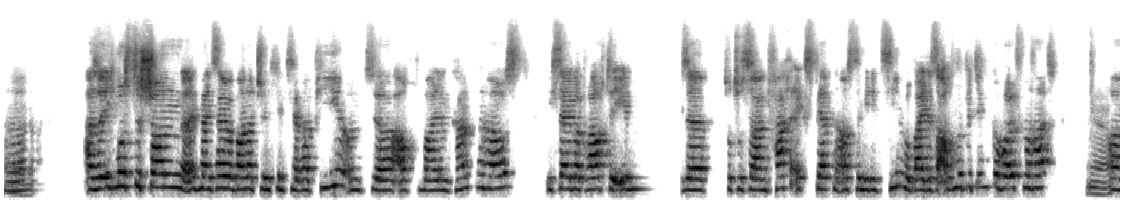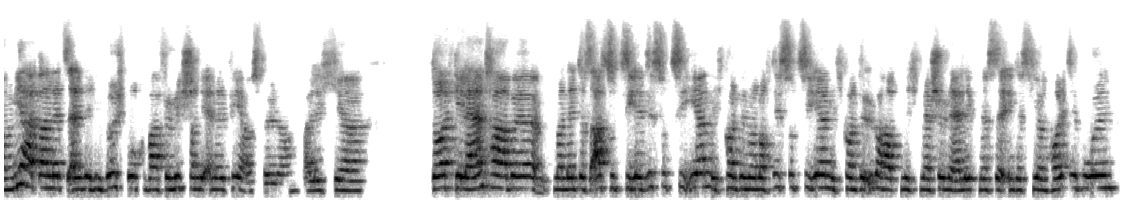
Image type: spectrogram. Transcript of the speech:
Ja. Also ich musste schon, ich meine, selber war natürlich in Therapie und äh, auch mal im Krankenhaus. Ich selber brauchte eben diese sozusagen Fachexperten aus der Medizin, wobei das auch nur bedingt geholfen hat. Ja. Ähm, mir hat dann letztendlich ein Durchbruch, war für mich schon die NLP-Ausbildung, weil ich äh, dort gelernt habe, man nennt das assoziieren, dissoziieren. Ich konnte nur noch dissoziieren. Ich konnte überhaupt nicht mehr schöne Erlebnisse in das Hier und Heute holen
